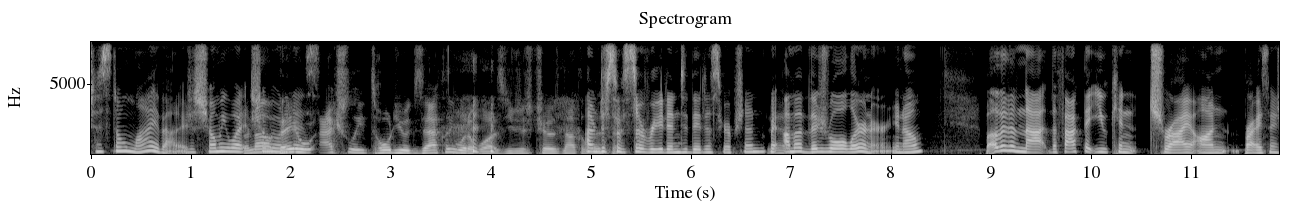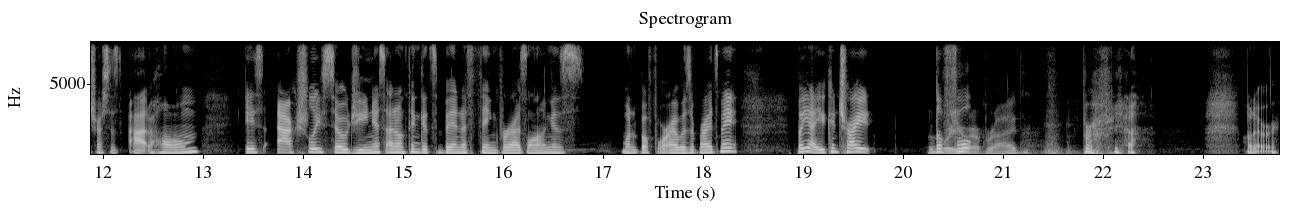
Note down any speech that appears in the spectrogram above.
Just don't lie about it. Just show me what. Or show no, me what they it is. actually told you exactly what it was. You just chose not to. I'm just supposed to read into the description. Yeah. I'm a visual learner, you know? But other than that, the fact that you can try on bridesmaid dresses at home is actually so genius. I don't think it's been a thing for as long as when before I was a bridesmaid. But yeah, you can try the Before you full a bride. yeah. Whatever.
